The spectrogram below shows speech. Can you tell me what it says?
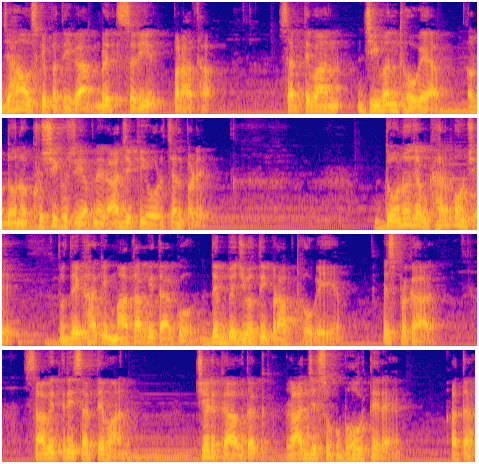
जहाँ उसके पति का मृत शरीर पड़ा था। सत्यवान जीवंत हो गया और दोनों खुशी खुशी अपने राज्य की ओर चल पड़े। दोनों जब घर पहुँचे तो देखा कि माता पिता को दिव्य ज्योति प्राप्त हो गई है। इस प्रकार सावित्री सत्यवान चिरकाल तक राज्य सुख भोगते रहे। अतः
